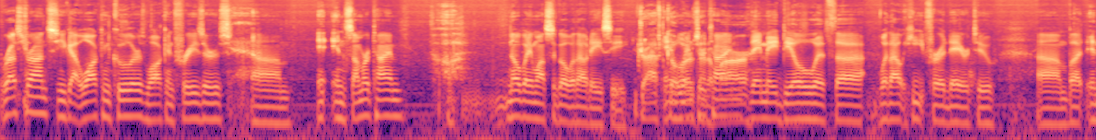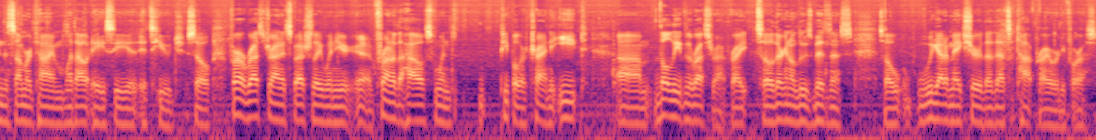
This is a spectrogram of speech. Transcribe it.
restaurants, you got walk-in coolers, walk-in freezers. Um, in, in summertime, nobody wants to go without AC. Draft in coolers in a bar. they may deal with uh, without heat for a day or two. Um, but in the summertime, without AC, it, it's huge. So for a restaurant, especially when you're in front of the house, when people are trying to eat, um, they'll leave the restaurant, right? So they're going to lose business. So we got to make sure that that's a top priority for us.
